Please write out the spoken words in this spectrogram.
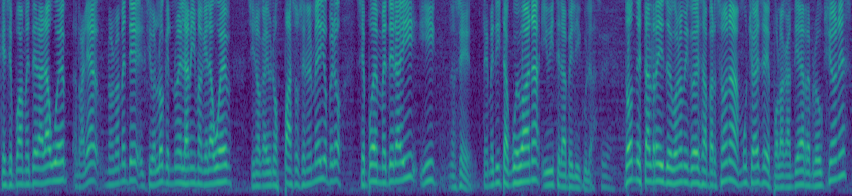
que se pueda meter a la web. En realidad, normalmente el Cyberlocker no es la misma que la web, sino que hay unos pasos en el medio, pero se pueden meter ahí y, no sé, te metiste a Cuevana y viste la película. Sí. ¿Dónde está el rédito económico de esa persona? Muchas veces es por la cantidad de reproducciones,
